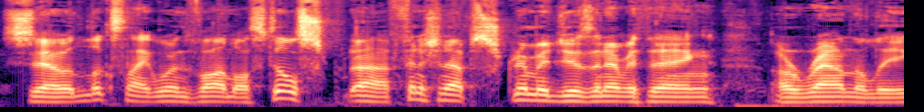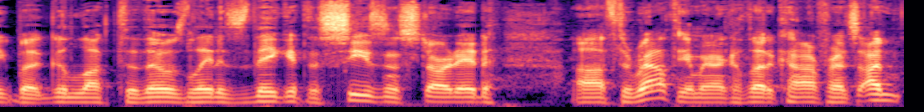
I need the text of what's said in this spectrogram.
So it looks like women's volleyball still uh, finishing up scrimmages and everything around the league. But good luck to those ladies. They get the season started uh, throughout the American Athletic Conference. I'm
